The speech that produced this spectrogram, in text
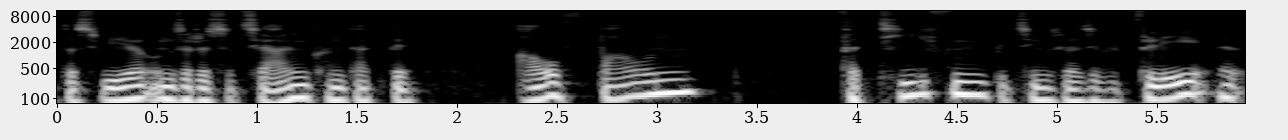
dass wir unsere sozialen Kontakte aufbauen, vertiefen bzw. Pfle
